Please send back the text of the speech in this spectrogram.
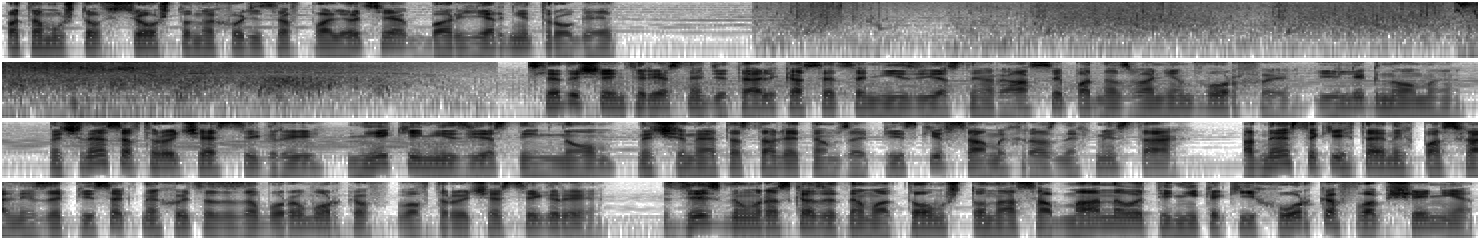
потому что все, что находится в полете, барьер не трогает. Следующая интересная деталь касается неизвестной расы под названием дворфы или гномы. Начиная со второй части игры, некий неизвестный гном начинает оставлять нам записки в самых разных местах. Одна из таких тайных пасхальных записок находится за забором орков во второй части игры. Здесь гном рассказывает нам о том, что нас обманывают и никаких орков вообще нет.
